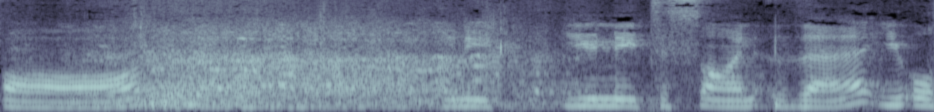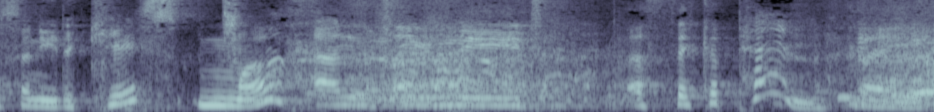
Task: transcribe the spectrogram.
on. you need you need to sign there. You also need a kiss, Mwah. and you need a thicker pen. There you go.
